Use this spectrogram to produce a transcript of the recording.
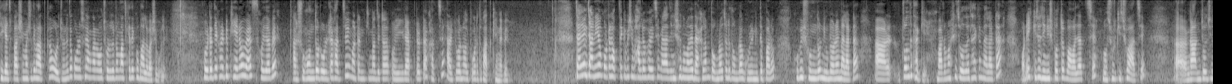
ঠিক আছে পার্শে মাছটা দিয়ে ভাত খাব ওর জন্যই তো করেছিলাম, কারণ ও ছোটো ছোটো মাছ খেতে খুব ভালোবাসে বলে। ওটা দিয়ে এখন একটু খেয়ে নেব ব্যাস, হয়ে যাবে। আর সুমন্ত রোলটা খাচ্ছে, ওই মাটন কিমা যেটা ওই র্যাপটা খাচ্ছে, আর একটুখানি অল্প করে ভাত খেয়ে নেবে। যাই হোক, জানিও কোনটা সব থেকে বেশি ভালো হয়েছে মেলা জিনিসও তোমাদের দেখালাম। তোমরাও চলে, তোমরাও ঘুরে নিতে পারো। খুবই সুন্দর নিউ টাউনের মেলাটা। আর চলতে থাকে, বারো মাসই চলতে থাকে মেলাটা। অনেক কিছু জিনিসপত্র পাওয়া যাচ্ছে, প্রচুর কিছু আছে। গান চলছিল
